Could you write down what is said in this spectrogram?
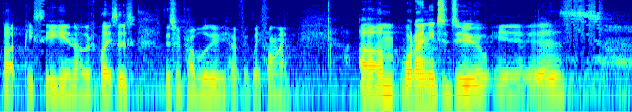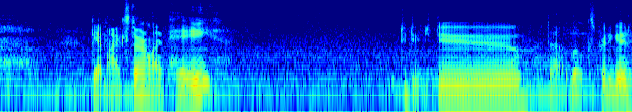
But PC and other places, this would probably be perfectly fine. Um, what I need to do is get my external IP. That looks pretty good.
